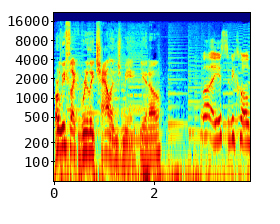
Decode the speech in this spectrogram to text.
or at least like really challenge me. You know? well, it used to be called,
